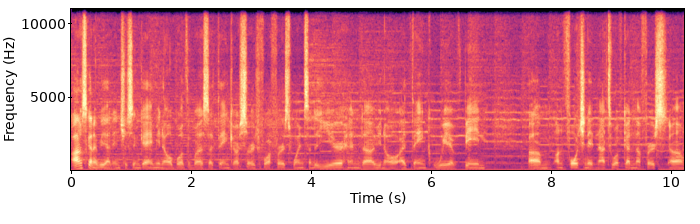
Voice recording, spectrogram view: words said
Um, it's going to be an interesting game. You know, both of us, I think, are search for our first wins in the year, and uh, you know, I think we have been um, unfortunate not to have gotten our first um,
